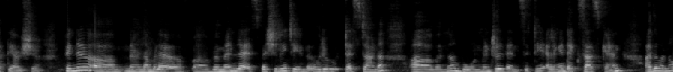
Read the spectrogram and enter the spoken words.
അത്യാവശ്യം. പിന്നെ നമ്മൾ വിമനിൽ എസ്പെഷ്യലി ചെയ്യേണ്ട ഒരു ടെസ്റ്റാണ് വന്ന് ബോൺ മിനറൽ ഡെൻസിറ്റി അല്ലെങ്കിൽ ഡെക്സാ സ്കാൻ അത് വന്ന്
